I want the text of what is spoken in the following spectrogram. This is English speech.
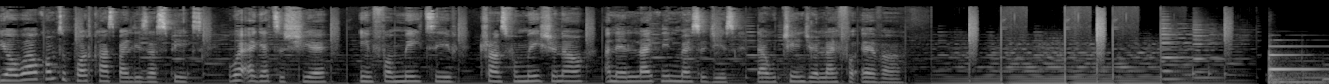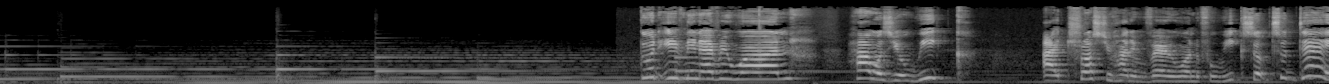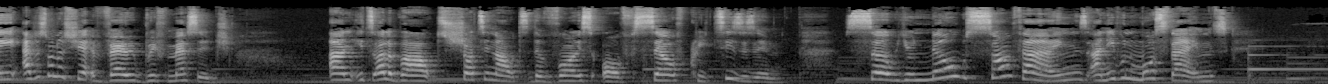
You're welcome to Podcast by Lisa Speaks, where I get to share informative, transformational, and enlightening messages that will change your life forever. Good evening, everyone. How was your week? I trust you had a very wonderful week. So, today I just want to share a very brief message, and it's all about shutting out the voice of self criticism. So, you know, sometimes, and even most times,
